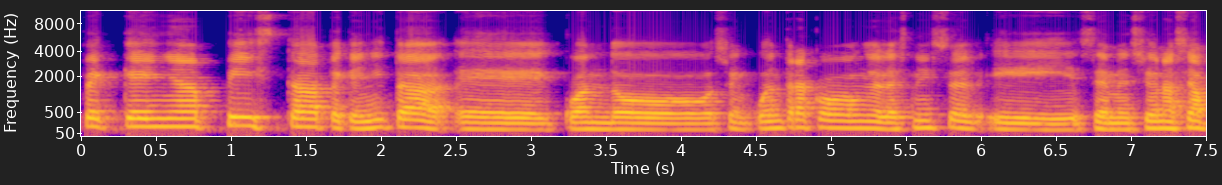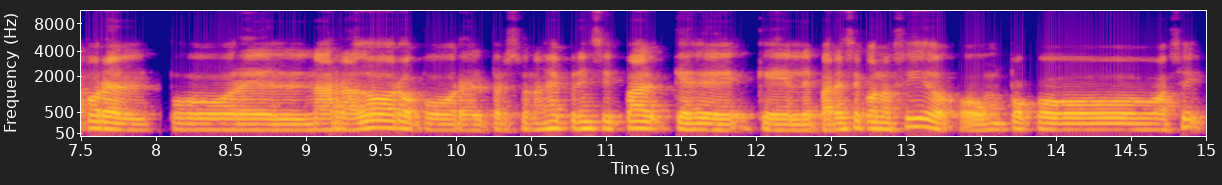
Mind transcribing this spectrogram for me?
pequeña pista, pequeñita, eh, cuando se encuentra con el Schnitzel y se menciona sea por el, por el narrador o por el personaje principal que, que le parece conocido o un poco así?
